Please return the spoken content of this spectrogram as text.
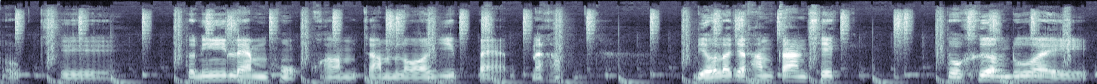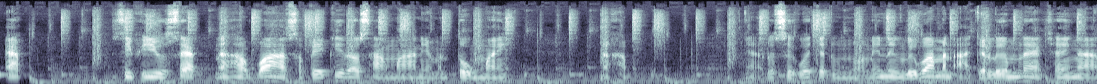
โอเค ตัวนี้แรม 6 ความจำ128 นะครับ เดี๋ยวเราจะทำการเช็คตัวเครื่องด้วยแอป CPU Z นะครับ ว่าสเปคที่เราสั่งมาเนี่ยมันตรงไหม นะครับเนี่ยรู้สึกว่าจะหน่วงนิดนึงหรือว่ามันอาจจะเริ่มแรกใช้งาน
